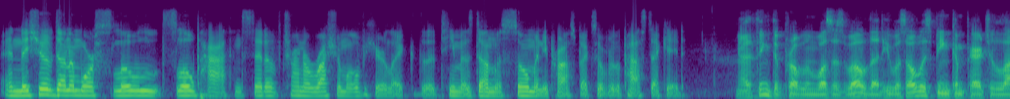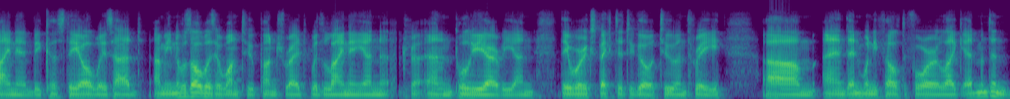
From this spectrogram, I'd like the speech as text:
And they should have done a more slow, slow path instead of trying to rush him over here like the team has done with so many prospects over the past decade. I think the problem was as well that he was always being compared to Laine because they always had. I mean, it was always a one-two punch, right, with Laine and and Puljujarvi, and they were expected to go two and three. Um, and then when he fell to four, like Edmonton,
